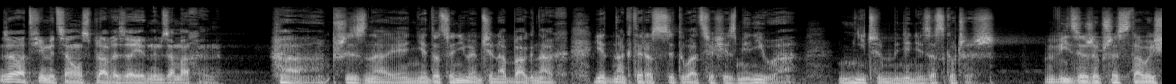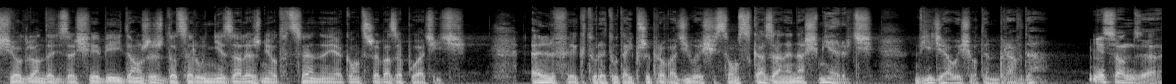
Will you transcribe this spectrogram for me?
Załatwimy całą sprawę za jednym zamachem. Ha, przyznaję, nie doceniłem cię na bagnach, jednak teraz sytuacja się zmieniła. Niczym mnie nie zaskoczysz. Widzę, że przestałeś się oglądać za siebie i dążysz do celu niezależnie od ceny, jaką trzeba zapłacić. Elfy, które tutaj przyprowadziłeś, są skazane na śmierć. Wiedziałeś o tym, prawda? Nie sądzę.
